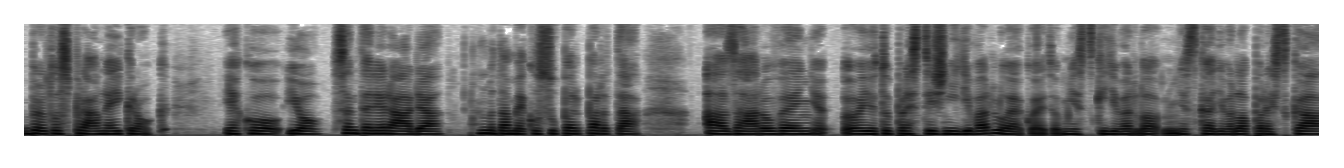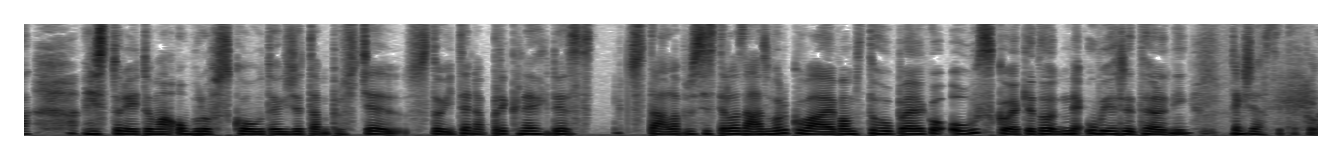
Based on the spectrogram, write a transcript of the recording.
byl to správný krok. Jako jo, jsem tady ráda, jsme tam jako super parta a zároveň eh, je to prestižní divadlo, jako je to městský divadlo, městská divadla Pražská, historii to má obrovskou, takže tam prostě stojíte na prknech, kde stála prostě Stella Zázvorková, je vám z toho úplně jako ousko, jak je to neuvěřitelný. Takže asi takhle.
